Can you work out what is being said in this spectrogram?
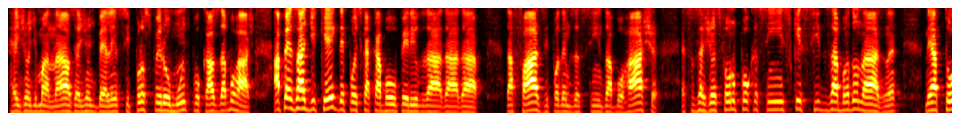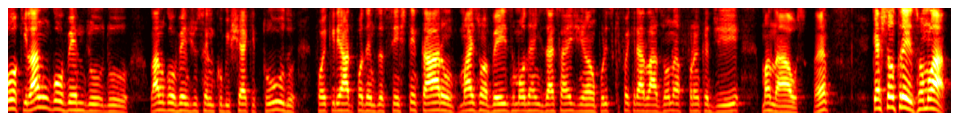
Região de Manaus, região de Belém, se prosperou muito por causa da borracha. Apesar de que, depois que acabou o período da, da, da, da fase, podemos assim, da borracha, essas regiões foram um pouco assim esquecidas, abandonadas, né? Nem à toa que lá no governo do, do lá no governo de Juscelino Kubitschek e tudo, foi criado, podemos assim, eles tentaram mais uma vez modernizar essa região, por isso que foi criada lá a Zona Franca de Manaus, né? Questão 3, vamos lá.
